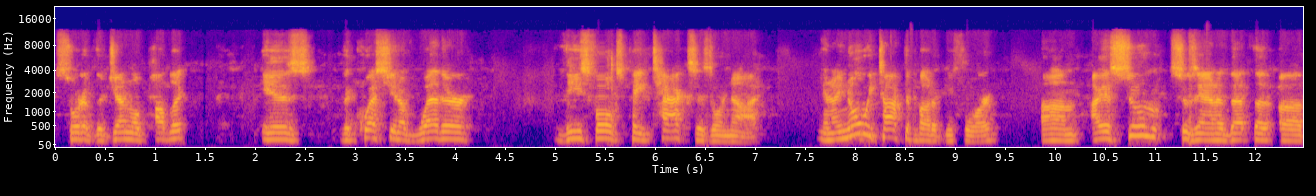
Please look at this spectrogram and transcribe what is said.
sort of the general public, is the question of whether these folks pay taxes or not. And I know we talked about it before. Um, I assume, Susanna, that the uh,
